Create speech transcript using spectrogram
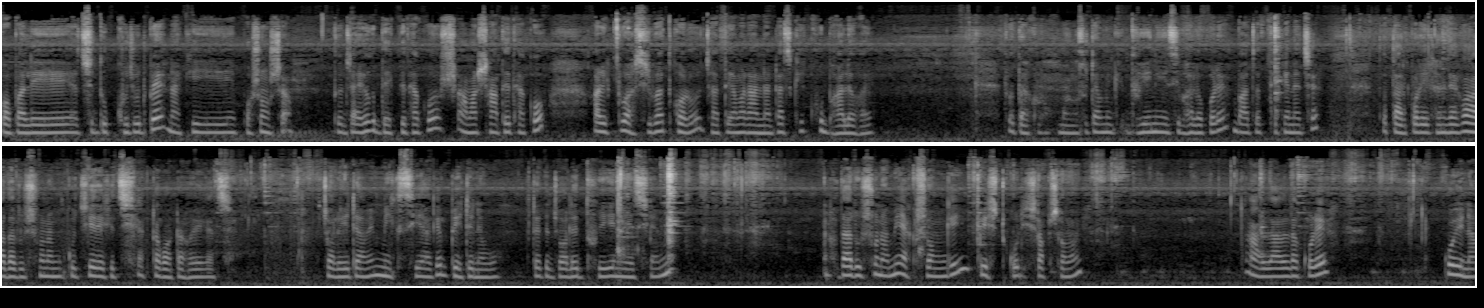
কপালে আছে দুঃখ জুটবে নাকি প্রশংসা? তো যাই হোক, দেখতে থাকো আমার সাথে থাকো আর একটু আশীর্বাদ করো যাতে আমার রান্নাটা আজকে খুব ভালো হয়। তো দেখো, মাংসটা আমি ধুয়ে নিয়েছি ভালো করে, বাজার থেকে এনেছে। তো তারপরে এখানে দেখো আদা, রসুন আমি কুচিয়ে রেখেছি, একটা গোটা হয়ে গেছে। চলো এটা আমি মিক্সি আগে বেটে নেব। এটাকে জলে ধুয়ে নিয়েছি আমি। আদা, রসুন আমি একসঙ্গেই পেস্ট করি সব সময়। আলাদা আলাদা করে করি না।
